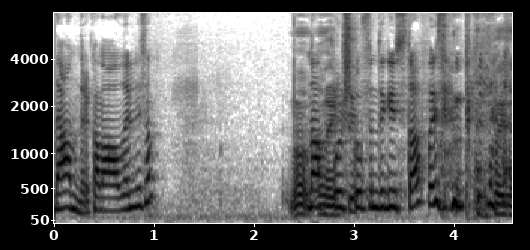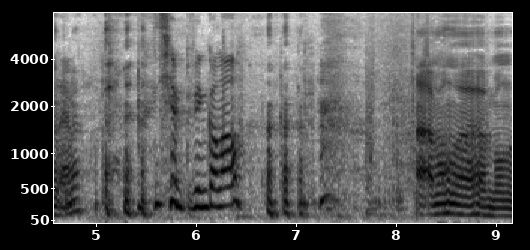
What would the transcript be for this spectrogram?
det er andre kanaler, liksom. Nattbordskuffen til Gustav, for eksempel. For eksempel, ja. Kjempefin kanal. Nei, man, eh, man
